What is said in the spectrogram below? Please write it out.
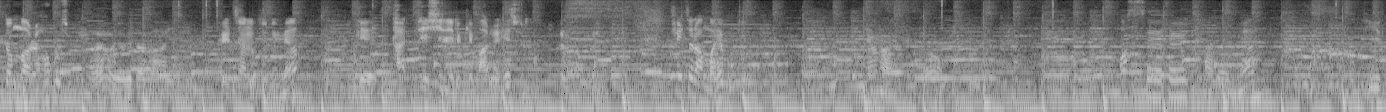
어떤 말을 하고 싶은가요? 여기다가 이제 글자를 누르면 이게 다 대신 이렇게 말을 해주는 그런 거고요. 실제로 한번 해볼게요. 안녕하세요. 버스를 타려면 어디로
